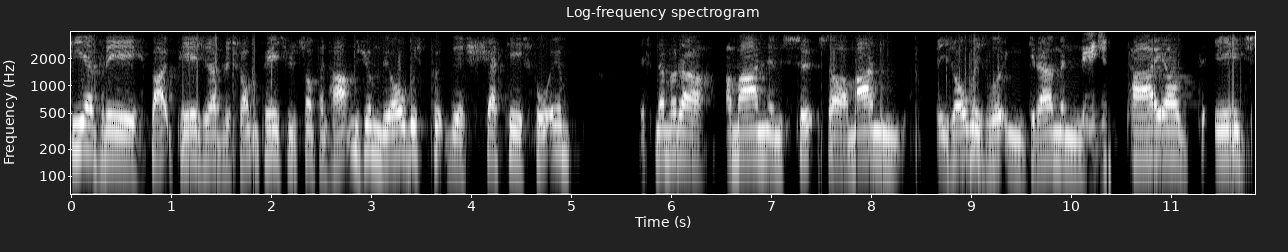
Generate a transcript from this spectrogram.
see every back page or every front page when something happens to him, they always put the shittiest photo of him it's never a, a man in suits or a man. He's always looking grim and aged. tired, aged.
